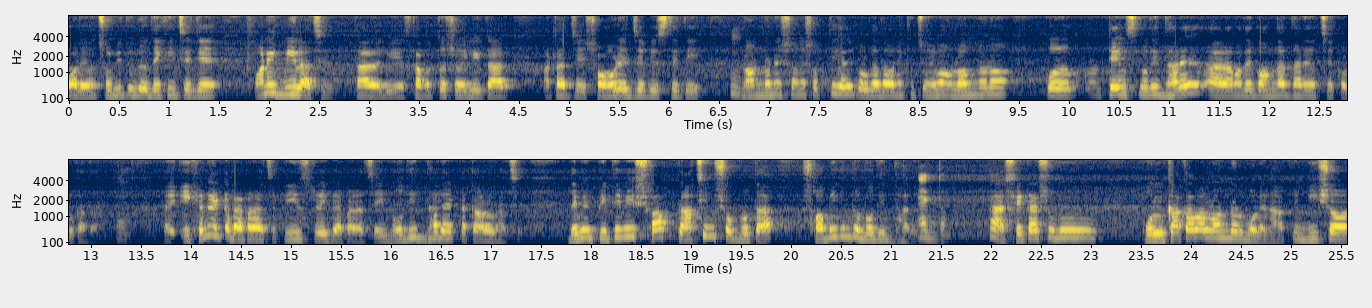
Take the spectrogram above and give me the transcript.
বলে এবং ছবি তুলেও দেখিয়েছে যে অনেক মিল আছে। তার স্থাপত্য শৈলী তার অর্থাৎ যে শহরের যে বিস্তৃতি লন্ডনের সঙ্গে সত্যিকারই কলকাতা অনেক কিছু এবং লন্ডনও টেমস নদীর ধারে আর আমাদের গঙ্গার ধারে হচ্ছে কলকাতা। এখানে একটা ব্যাপার আছে প্রি হিস্টোরিক ব্যাপার আছে এই নদীর ধারে একটা কারণ আছে। দেখবেন পৃথিবীর সব প্রাচীন সভ্যতা সবই কিন্তু নদীর ধারে। একদম। হ্যাঁ সেটা শুধু কলকাতা বা লন্ডন বলে না আপনি মিশর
